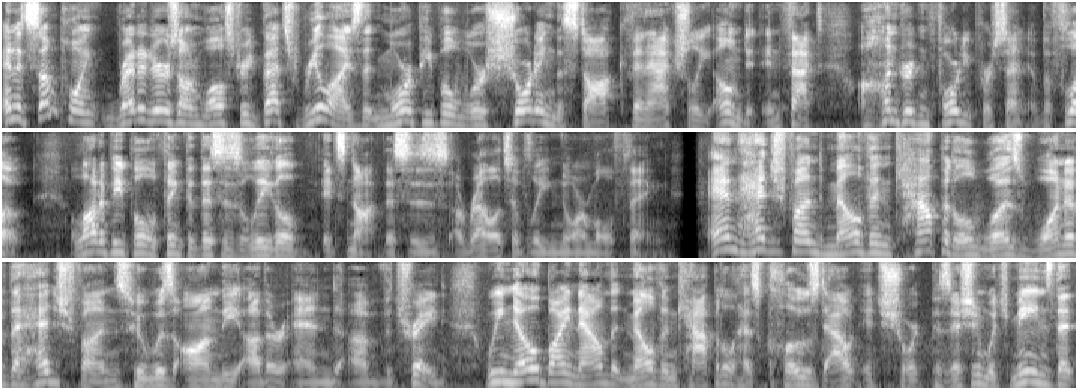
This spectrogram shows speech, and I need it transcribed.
And at some point, Redditors on Wall Street Bets realized that more people were shorting the stock than actually owned it. In fact, 140% of the float. A lot of people think that this is illegal. It's not. This is a relatively normal thing. And hedge fund Melvin Capital was one of the hedge funds who was on the other end of the trade. We know by now that Melvin Capital has closed out its short position, which means that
